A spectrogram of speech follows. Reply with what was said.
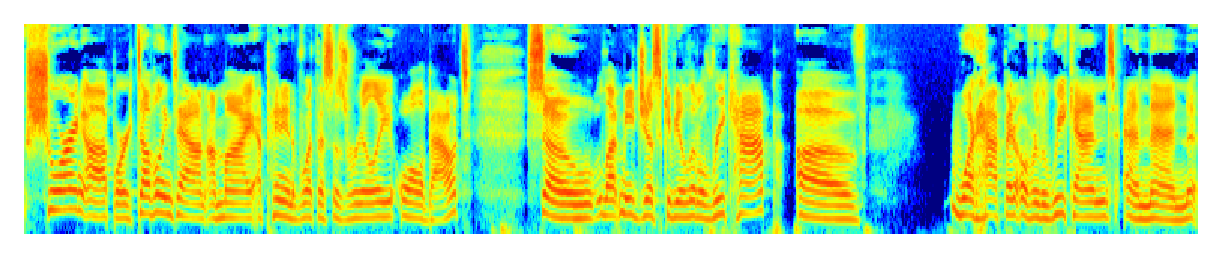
shoring up or doubling down on my opinion of what this is really all about. So let me just give you a little recap of what happened over the weekend and then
